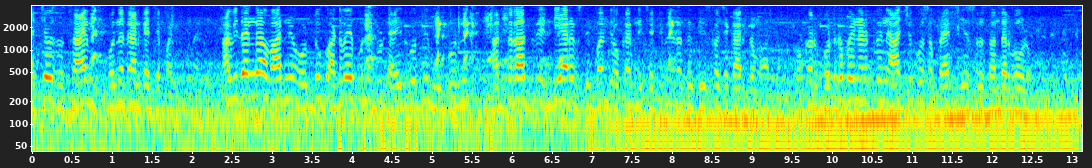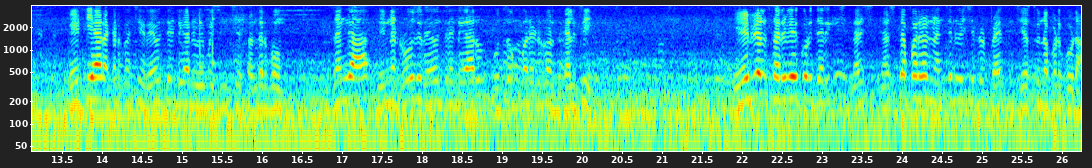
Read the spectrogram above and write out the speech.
అత్యవసర సాయం పొందడానికి అని చెప్పండి. ఆ విధంగా వారిని ఒడ్డుకు అటువైపు ఉన్నటువంటి ఐదుగురిని ముగ్గురిని అర్ధరాత్రి ఎన్డీఆర్ఎఫ్ సిబ్బంది ఒకరిని చెట్టు మీద తీసుకొచ్చే కార్యక్రమం. ఒకరు కొట్టుకుపోయినట్టుని ఆచు కోసం ప్రయత్నం చేస్తున్న సందర్భంలో కేటీఆర్ అక్కడికి వచ్చి రేవంత్ రెడ్డి గారిని విమర్శించే సందర్భం. నిజంగా నిన్నటి రోజు రేవంత్ రెడ్డి గారు ఉత్తమ్ కుమార్ రెడ్డి గారితో కలిసి ఏరియల్ సర్వే కూడా జరిగి నష్ట నష్టపరిహారం అంచనా వేసేటువంటి ప్రయత్నం చేస్తున్నప్పుడు కూడా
